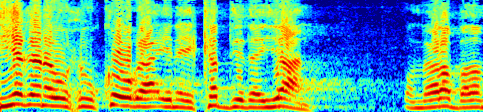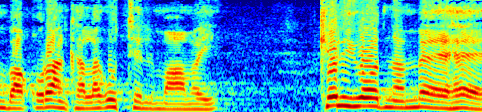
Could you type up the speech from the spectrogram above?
Iyagana wuxuu ka ogaa inay ka didayaan oo meelo badan baa qur'aanka lagu tilmaamay. Keligoodna ma ahee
